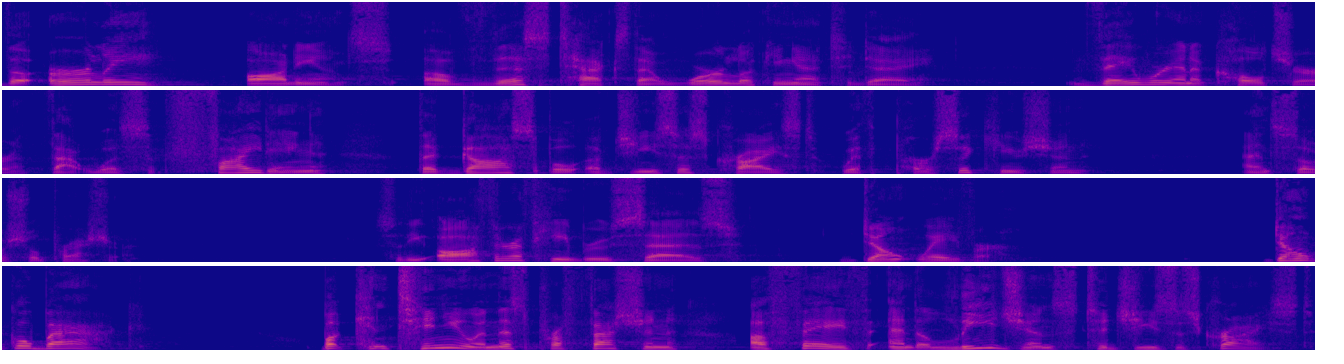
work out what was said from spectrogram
The early audience of this text that we're looking at today, they were in a culture that was fighting the gospel of Jesus Christ with persecution and social pressure. So the author of Hebrews says, don't waver, don't go back, but continue in this profession of faith and allegiance to Jesus Christ.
